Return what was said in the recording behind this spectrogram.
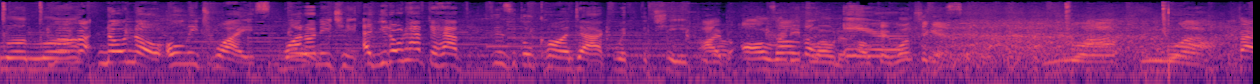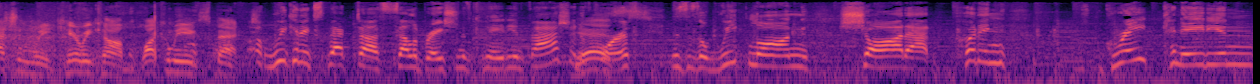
Mwah. No, no, only twice. One oh. on each cheek. And you don't have to have physical contact with the cheek. I've know. already blown it. Okay, once again. Fashion Week, here we come. What can we expect? We can expect a celebration of Canadian fashion, Yes. of course. This is a week long shot at putting great Canadian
